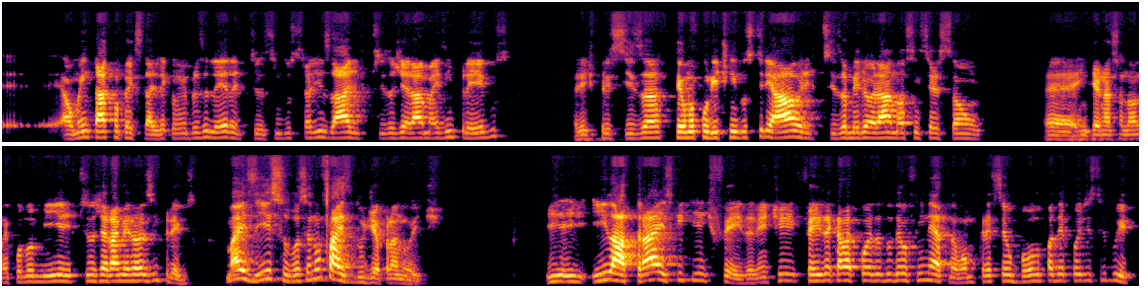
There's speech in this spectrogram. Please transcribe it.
é, aumentar a complexidade da economia brasileira, a gente precisa se industrializar, a gente precisa gerar mais empregos, a gente precisa ter uma política industrial, a gente precisa melhorar a nossa inserção é, internacional na economia, a gente precisa gerar melhores empregos. Mas isso você não faz do dia para a noite. E, e, lá atrás, o que, que a gente fez? A gente fez aquela coisa do Delfim Neto, não, vamos crescer o bolo para depois distribuir.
